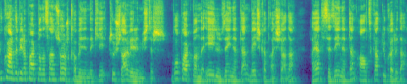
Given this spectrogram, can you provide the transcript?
Yukarıda bir apartman asansör kabinindeki tuşlar verilmiştir. Bu apartmanda Eylül Zeynep'ten 5 kat aşağıda, Hayat ise Zeynep'ten 6 kat yukarıda.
